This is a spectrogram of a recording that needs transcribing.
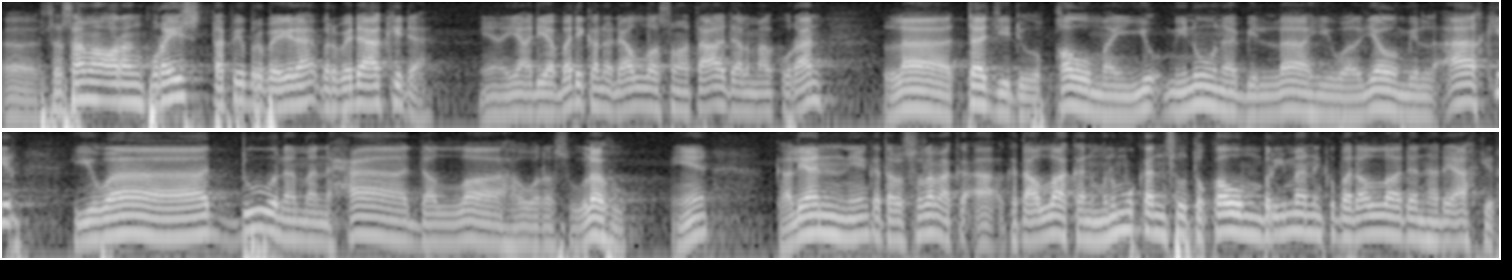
uh, sesama orang Quraisy tapi berbeda berbeda akidah. Ya, yang diabadikan oleh Allah SWT dalam Al-Quran, La tajidu qawman yu'minuna billahi wal yaumil akhir yuwadduna man hadallaha wa rasulahu. Ya. Kalian ya kata Rasulullah kata Allah akan menemukan suatu kaum beriman kepada Allah dan hari akhir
